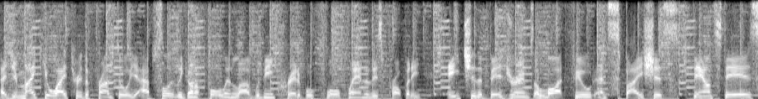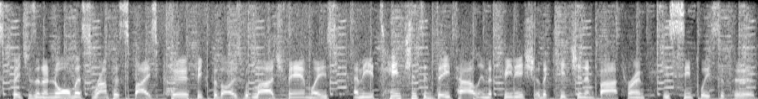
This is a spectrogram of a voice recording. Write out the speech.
As you make your way through the front door, you're absolutely going to fall in love with the incredible floor plan of this property. Each of the bedrooms are light filled and spacious. Downstairs features an enormous rumpus space, perfect for those with large families. And the attention to detail in the finish of the kitchen and bathroom is simply superb.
